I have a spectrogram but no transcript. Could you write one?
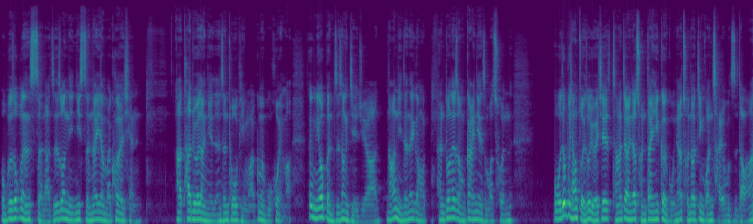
我不是说不能省啊，只是说你你省那一两百块的钱。他他就会让你的人生脱贫嘛？根本不会嘛？这个没有本质上解决啊。然后你的那种很多那种概念，什么存，我就不想嘴说有一些常常叫人家存单一个股，你要存到进棺材都不知道。啊，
